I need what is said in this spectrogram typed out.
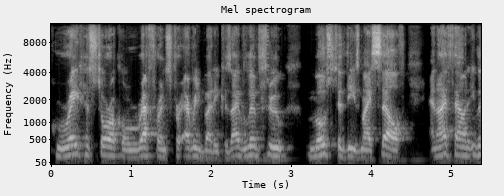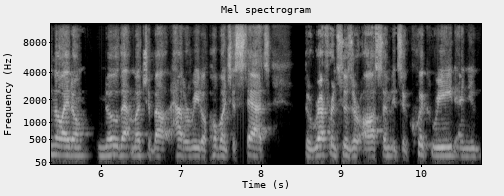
great historical reference for everybody because I've lived through most of these myself. And I found, even though I don't know that much about how to read a whole bunch of stats, the references are awesome. It's a quick read and you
